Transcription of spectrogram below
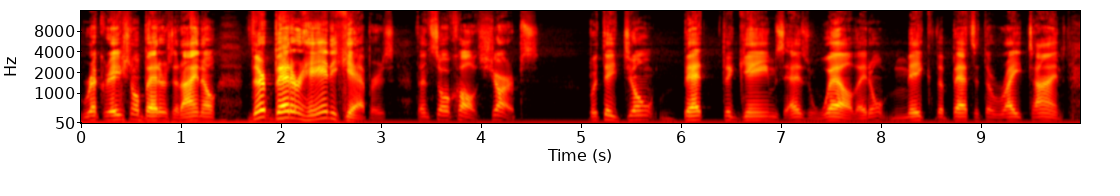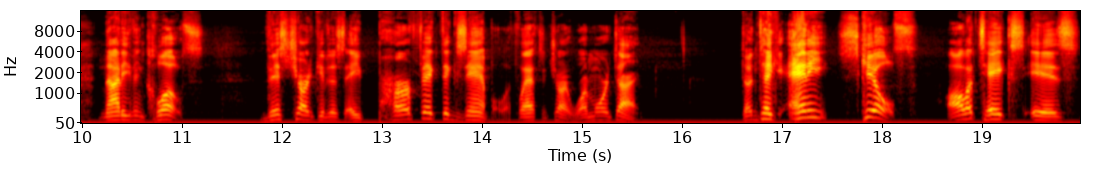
Recreational bettors that I know, they're better handicappers than so-called sharps, but they don't bet the games as well. They don't make the bets at the right times. Not even close. This chart gives us a perfect example. Flash the chart one more time. Doesn't take any skills. All it takes is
